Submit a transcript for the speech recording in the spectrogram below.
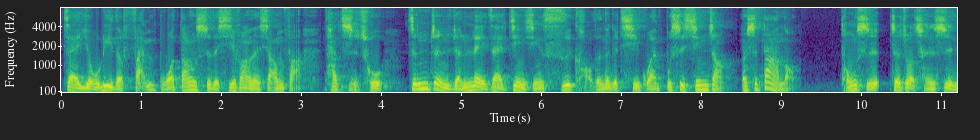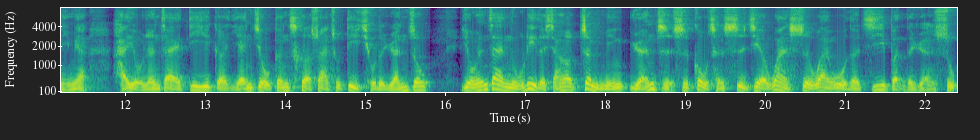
在有力的反驳当时的西方人的想法。他指出，真正人类在进行思考的那个器官不是心脏，而是大脑。同时，这座城市里面还有人在第一个研究跟测算出地球的圆周，有人在努力的想要证明原子是构成世界万事万物的基本的元素。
